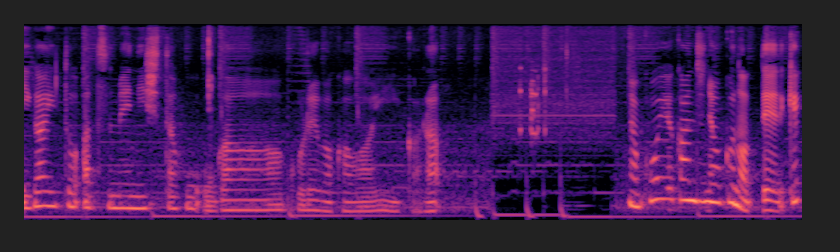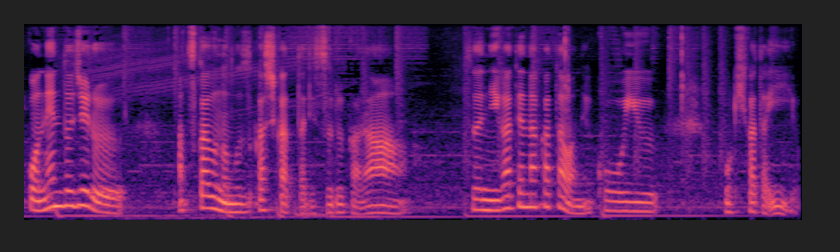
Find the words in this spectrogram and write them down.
意外と厚めにした方がこれは可愛いから。でもこういう感じに置くのって結構粘土ジェル扱うの難しかったりするからそれ苦手な方はねこういう置き方いいよ。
